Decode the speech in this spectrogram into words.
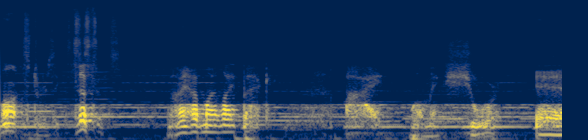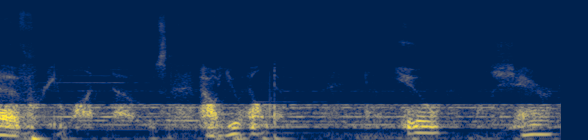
monster's existence, and I have my life back, I will make sure everyone knows how you helped him, and you will share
